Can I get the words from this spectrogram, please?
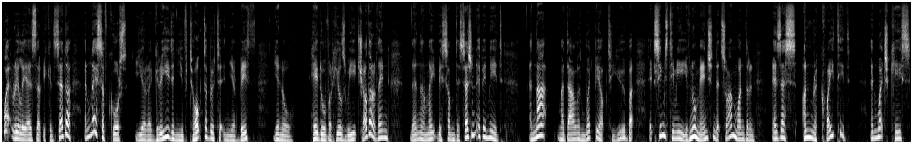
what really is there to consider? Unless of course you're agreed and you've talked about it and you're both, you know, head over heels with each other, then then there might be some decision to be made. And that, my darling, would be up to you. But it seems to me you've not mentioned it, so I'm wondering, is this unrequited? In which case,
